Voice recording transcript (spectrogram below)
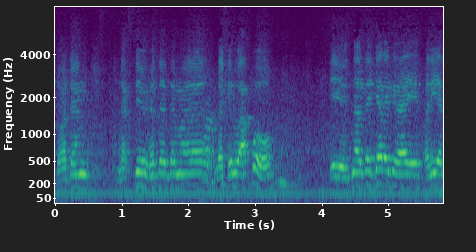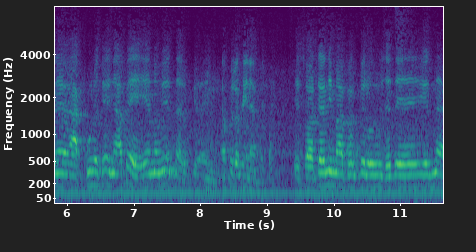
શોર્ટ હેન્ડ લખતી વખતે તમે લખેલું આપો એ યોજના રૂપિયા ક્યારે કહેવાય? એ ફરી એને આખું લખીને આપે એનો યોજના રૂપ કહેવાય આખું લખીને આપે. એ સોફ્ટવેરની માફક પેલું છે તે યોજના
